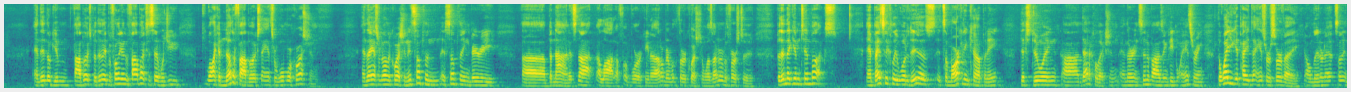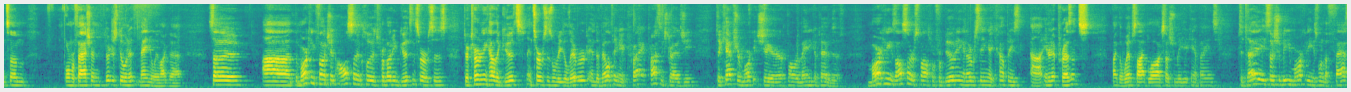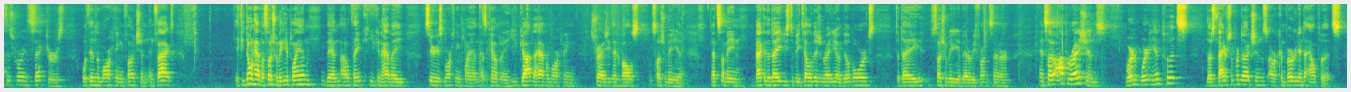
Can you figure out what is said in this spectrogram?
And then they'll give them five bucks. But then they, before they give them five bucks, they said, "Would you, well, like another five bucks to answer one more question?" And they answer another question. It's something. It's something very uh, benign. It's not a lot of, of work. You know, I don't remember what the third question was. I remember the first two. But then they give them ten bucks. And basically, what it is, it's a marketing company that's doing uh, data collection, and they're incentivizing people answering the way you get paid to answer a survey on the internet. So in some form or fashion, they're just doing it manually like that. So uh, the marketing function also includes promoting goods and services, determining how the goods and services will be delivered, and developing a pri- pricing strategy to capture market share while remaining competitive. Marketing is also responsible for building and overseeing a company's uh, internet presence, like the website, blog, social media campaigns. Today, social media marketing is one of the fastest growing sectors within the marketing function. In fact, if you don't have a social media plan, then I don't think you can have a serious marketing plan as a company. You've got to have a marketing strategy that involves social media. That's, I mean, back in the day, it used to be television, radio, and billboards. Today, social media better be front and center. And so, operations, where, where inputs, those factors of productions, are converted into outputs.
